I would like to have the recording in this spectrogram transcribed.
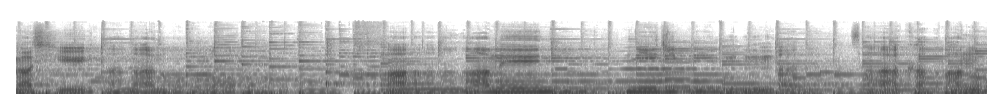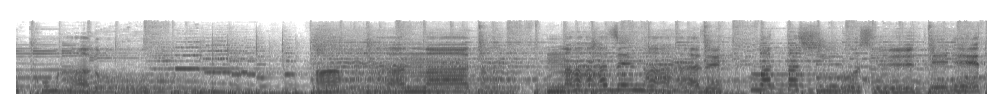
がしたの。雨ににじんだ酒場の小窓。あなたなぜなぜ私を捨てた？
